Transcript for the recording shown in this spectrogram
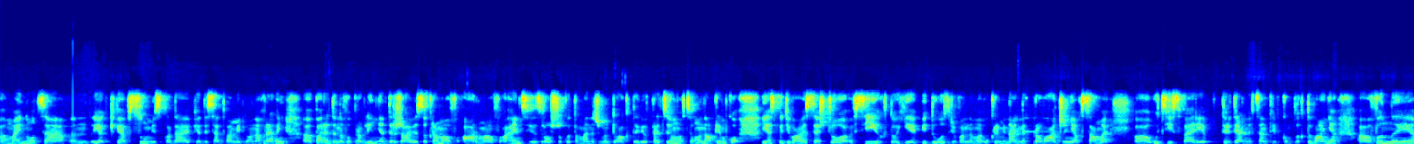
е, майно це е, яке в сумі складає 52 мільйона гривень, е, передано в управління державі, зокрема в АРМА, в агенції з розшуку та менеджменту активів. Працюємо в цьому напрямку. Я сподіваюся, що всі, хто є підозрюваними у кримінальних провадженнях саме е, у цій сфері територіальних центрів комплектування, е, вони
